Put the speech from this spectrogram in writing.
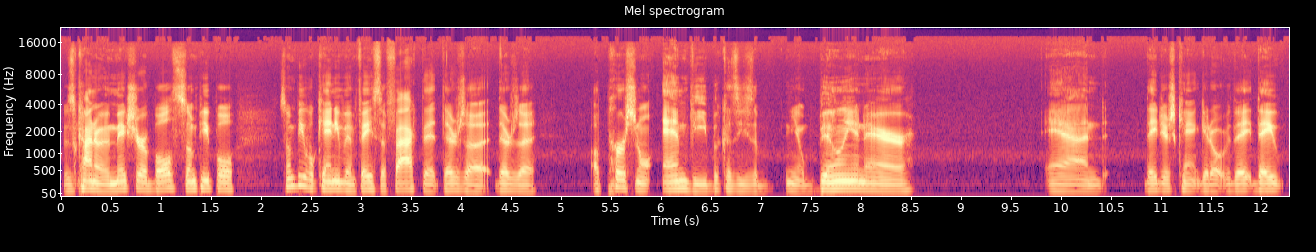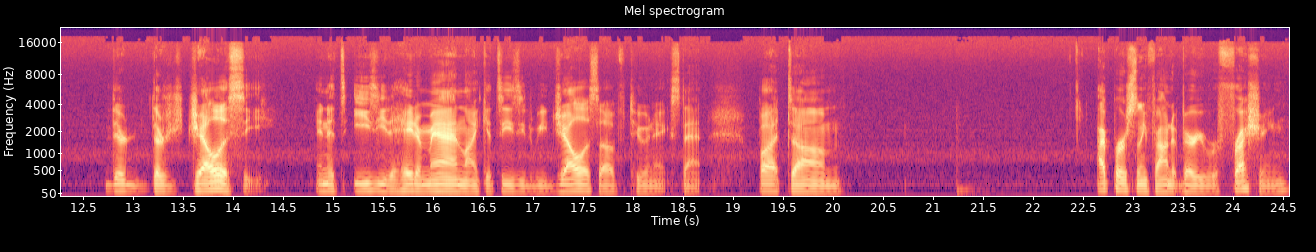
It was kind of a mixture of both. Some people some people can't even face the fact that there's a there's a a personal envy because he's a you know billionaire and they just can't get over they they there there's jealousy and it's easy to hate a man like it's easy to be jealous of to an extent. But um, I personally found it very refreshing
